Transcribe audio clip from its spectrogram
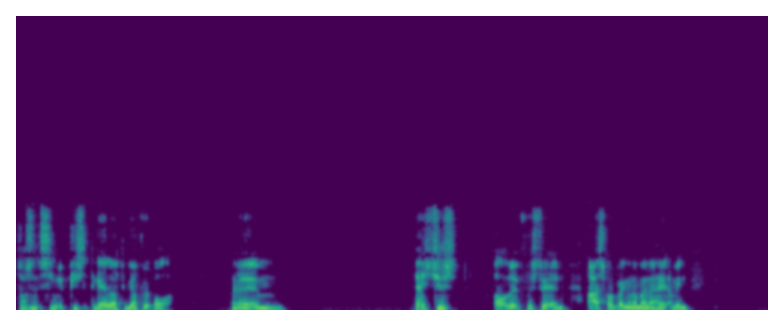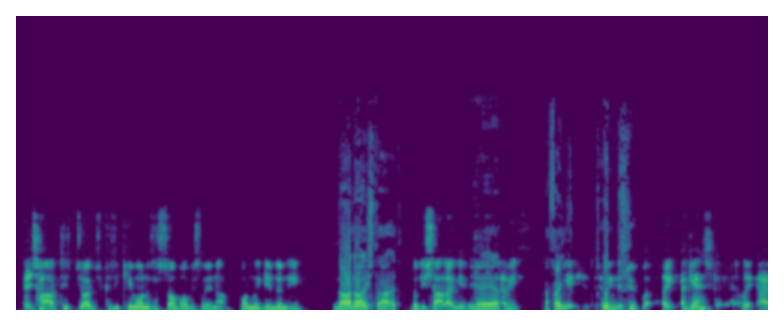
doesn't seem to piece it together to be a footballer. Um, it's just ultimately frustrating. As for bringing him in ahead, I mean, it's hard to judge because he came on as a sub, obviously, in that Burnley game, didn't he? No, no, he started. But did he start that game? Yeah, yeah. I mean, I think. you, I mean, the two, but like against, like uh,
